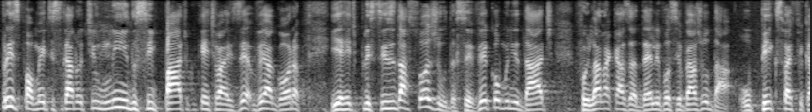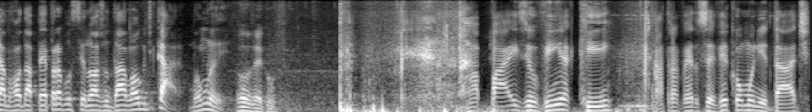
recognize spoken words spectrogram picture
Principalmente esse garotinho lindo, simpático que a gente vai ver agora e a gente precisa da sua ajuda. Você vê comunidade, foi lá na casa dela e você vai ajudar. O Pix vai ficar no rodapé para você ajudar logo de cara. Vamos ver. Vamos ver como foi. Rapaz, eu vim aqui através do CV Comunidade,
